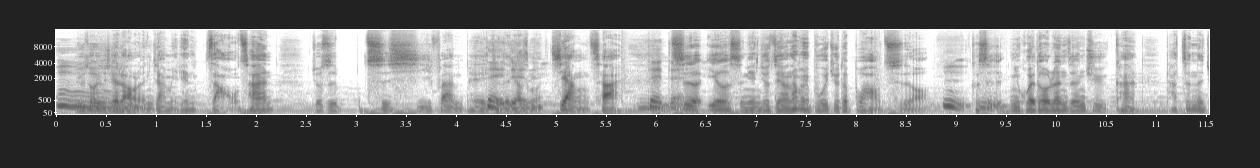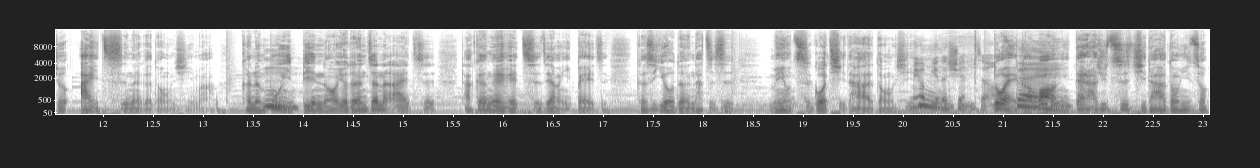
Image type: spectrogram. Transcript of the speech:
嗯，比如说有些老人家每天早餐就是吃稀饭配这个叫什么酱菜，对对，吃了一二十年就这样，他们也不会觉得不好吃哦。嗯，可是你回头认真去看，他真的就爱吃那个东西吗？可能不一定哦。有的人真的爱吃，他更可以吃这样一辈子。可是有的人他只是没有吃过其他的东西，没有别的选择。对，搞不好你带他去吃其他的东西之后，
